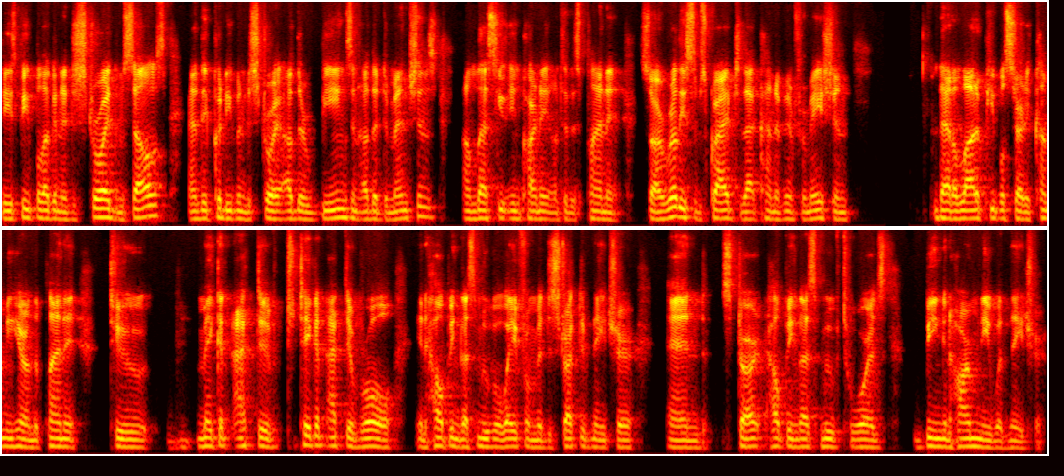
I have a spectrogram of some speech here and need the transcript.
these people are going to destroy themselves and they could even destroy other beings in other dimensions unless you incarnate onto this planet. So I really subscribe to that kind of information that a lot of people started coming here on the planet to make an active to take an active role in helping us move away from a destructive nature and start helping us move towards being in harmony with nature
